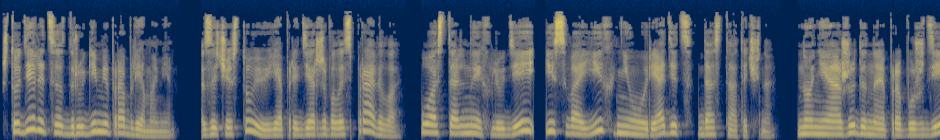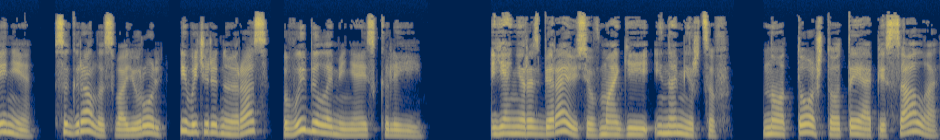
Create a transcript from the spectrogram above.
что делится с другими проблемами. Зачастую я придерживалась правила: у остальных людей и своих неурядиц достаточно. Но неожиданное пробуждение сыграло свою роль и в очередной раз выбило меня из колеи. Я не разбираюсь в магии иномирцев, но то, что ты описала,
